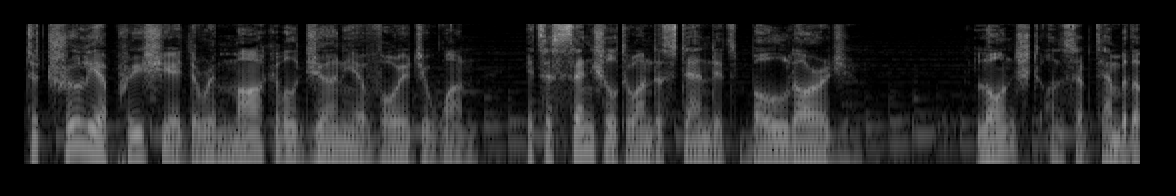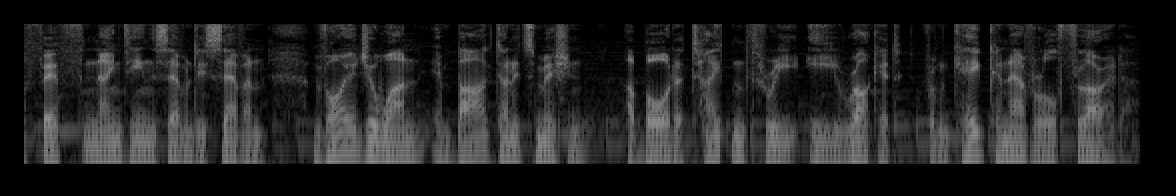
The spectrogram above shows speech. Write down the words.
To truly appreciate the remarkable journey of Voyager 1, it's essential to understand its bold origin. Launched on September 5, 1977, Voyager 1 embarked on its mission aboard a Titan IIIe rocket from Cape Canaveral, Florida.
